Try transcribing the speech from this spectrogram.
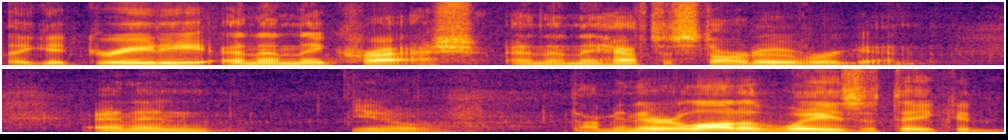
they get greedy, and then they crash, and then they have to start over again. And then, you know, I mean, there are a lot of ways that they could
